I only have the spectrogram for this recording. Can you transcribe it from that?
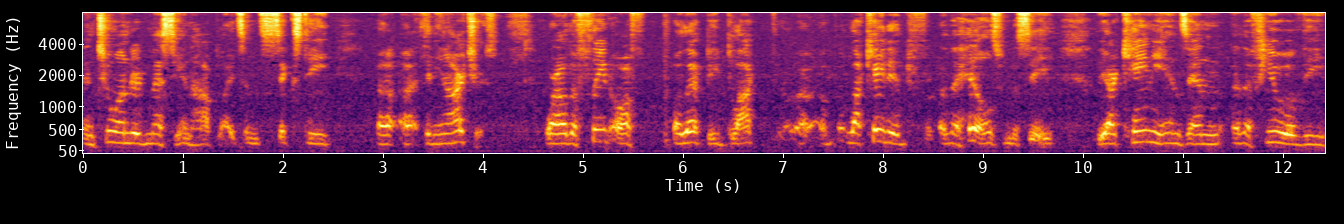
and 200 Messian hoplites and 60 uh, uh, Athenian archers, while the fleet off Oleppi blocked, uh, blockaded the hills from the sea. The Arcanians and a few of the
